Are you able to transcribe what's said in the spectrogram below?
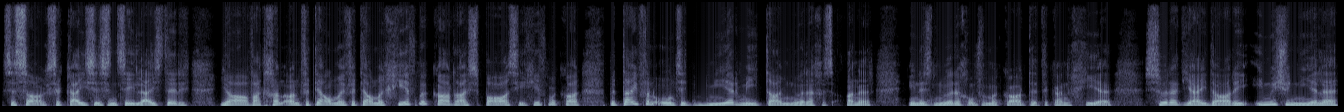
se saak, se cases en sê luister, ja, wat gaan aan? Vertel my, vertel my. Geef mekaar daai spasie. Geef mekaar. Party van ons het meer me time nodig as ander en dis nodig om vir mekaar dit te kan gee sodat jy daardie emosionele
